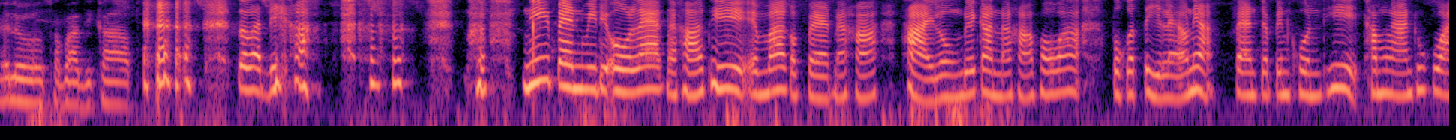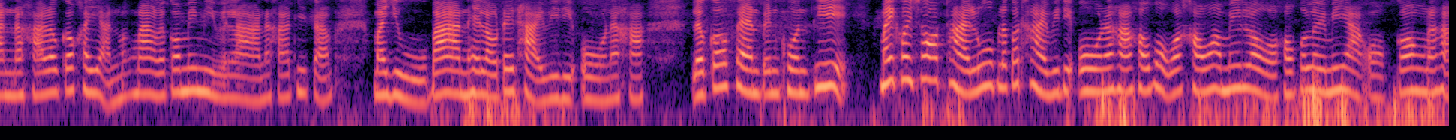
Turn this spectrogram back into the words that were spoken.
Hello สวัสดีครับสวัสดีค่ะ นี่เป็นวิดีโอแรกนะคะที่เอมมากับแฟนนะคะ ถ่ายลงด้วยกันนะคะ เพราะว่าปกติแล้วเนี่ย แฟนจะเป็นคนที่ทำงานทุกวันนะคะ แล้วก็ขยันมากๆ แล้วก็ไม่มีเวลานะคะ ที่จะมาอยู่บ้านให้เราได้ถ่ายวิดีโอนะคะ แล้วก็แฟนเป็นคนที่ ไม่ค่อยชอบถ่ายรูปแล้วก็ถ่ายวิดีโอนะคะ เขาบอกว่าเขาอะไม่หล่อเขาก็เลยไม่อยากออกกล้องนะคะ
